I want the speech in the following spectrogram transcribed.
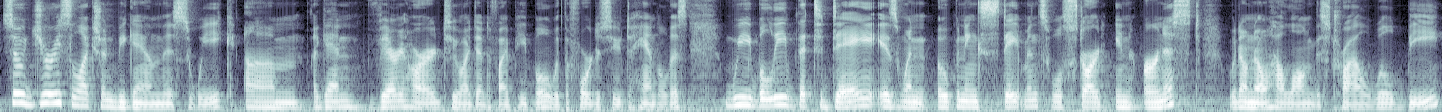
So jury selection began this week. Um, again, very hard to identify people with the fortitude to handle this. We believe that today is when opening statements will start in earnest. We don't know how long this trial will be.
